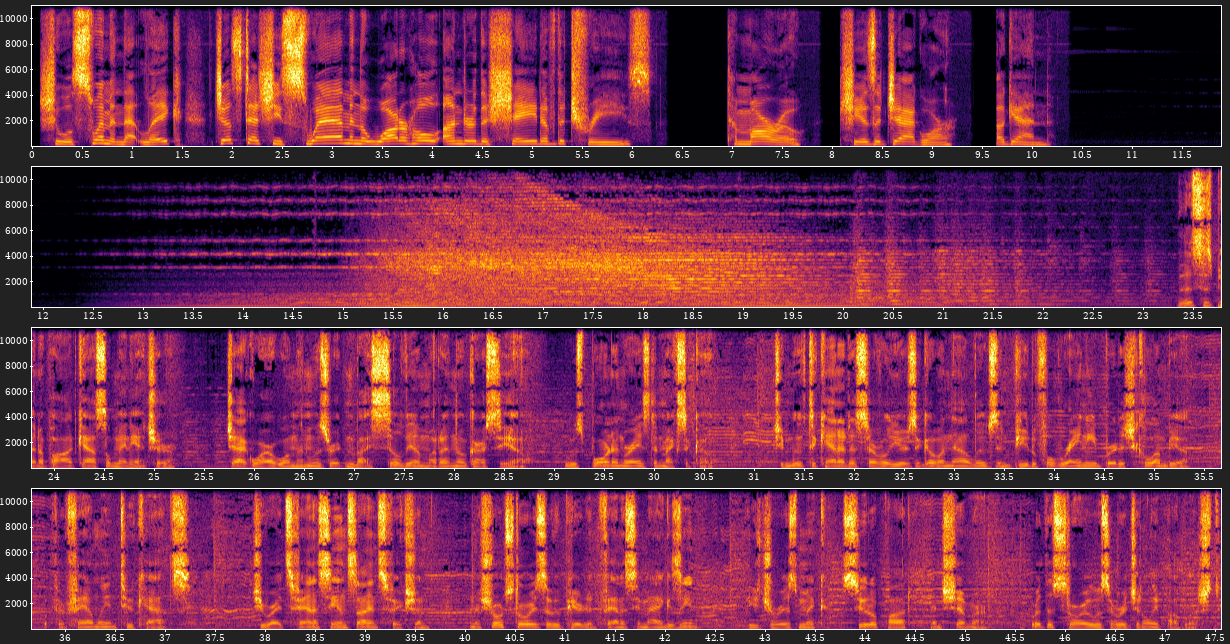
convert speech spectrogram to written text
She will swim in that lake just as she swam in the waterhole under the shade of the trees. Tomorrow she is a jaguar again. This has been a Podcastle miniature. Jaguar Woman was written by Silvia Moreno Garcia who was born and raised in Mexico. She moved to Canada several years ago and now lives in beautiful, rainy British Columbia with her family and two cats. She writes fantasy and science fiction, and her short stories have appeared in Fantasy Magazine, Futurismic, Pseudopod, and Shimmer, where the story was originally published.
